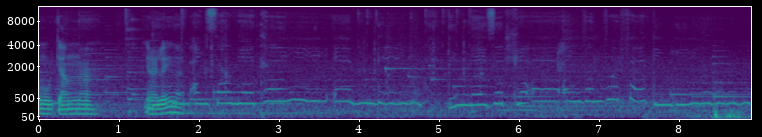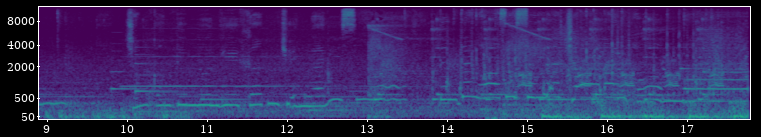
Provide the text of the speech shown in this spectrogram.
Còn một trận à, giờ này lấy rồi. Trong con tim luôn ghi khắc chuyện ngày xưa từng cánh hoa rơi xuống đã cho anh hôm nay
